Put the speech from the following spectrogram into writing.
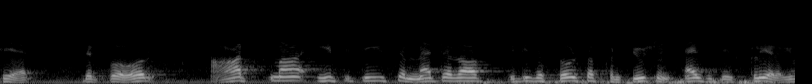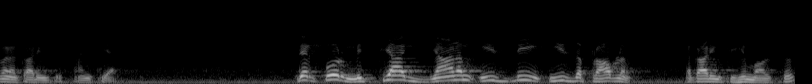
See here. Therefore, Atma, if it is a matter of, it is a source of confusion, as it is clear even according to Sankhya. Therefore, Mithya Jnanam is the, is the problem, according to him also,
